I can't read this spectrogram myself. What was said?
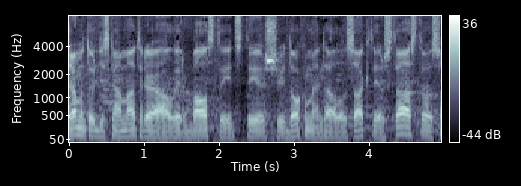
dramaturgiskā materiāla ir balstīts tieši dokumentālos aktieru stāstos.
